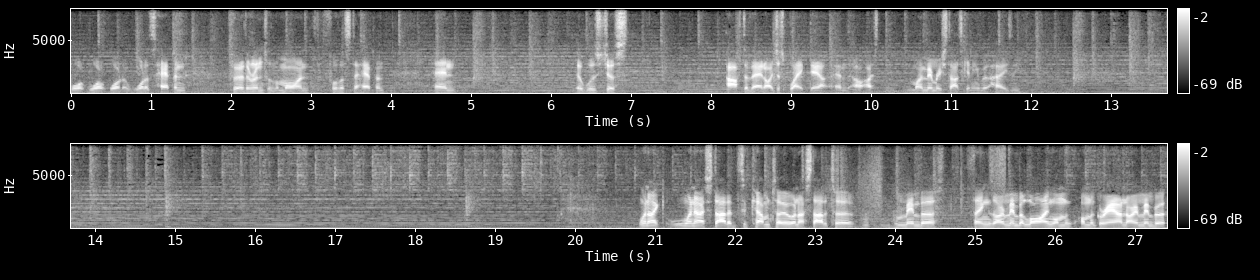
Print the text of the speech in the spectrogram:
what, what, what, what has happened further into the mind for this to happen. And it was just after that, I just blacked out and I, my memory starts getting a bit hazy. When I, when I started to come to and I started to remember things, I remember lying on the, on the ground, I remember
